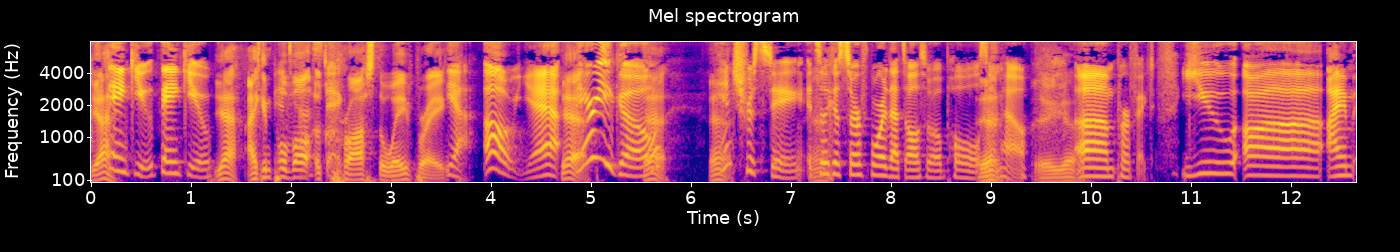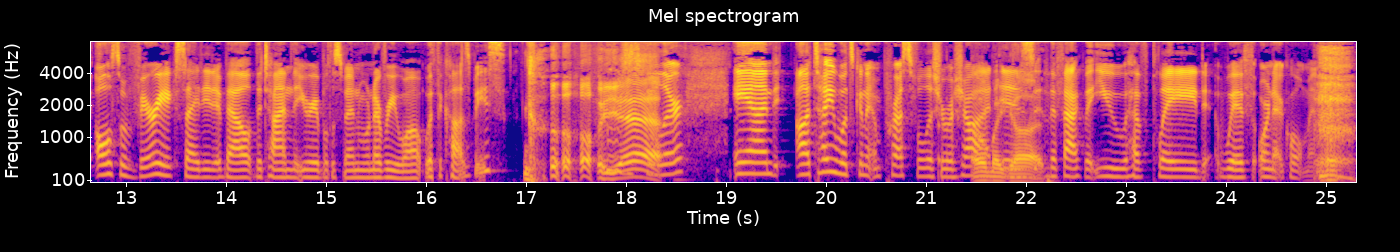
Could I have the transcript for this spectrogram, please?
Yeah. Thank you. Thank you. Yeah, I can pole vault across the wave break. Yeah. Oh, yeah. Yeah. There you go. Yeah. Interesting. It's like a surfboard that's also a pole Yeah. somehow. There you go. Um, perfect. You, uh, I'm also very excited about the time that you're able to spend whenever you want with the Cosbys. oh yeah. Killer. And I'll tell you what's going to impress Phylicia Rashad Oh my is God. the fact that you have played with Ornette Coleman.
